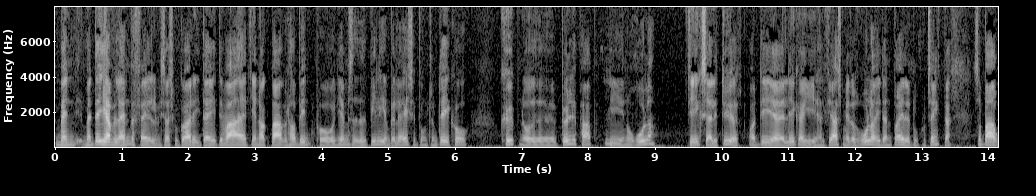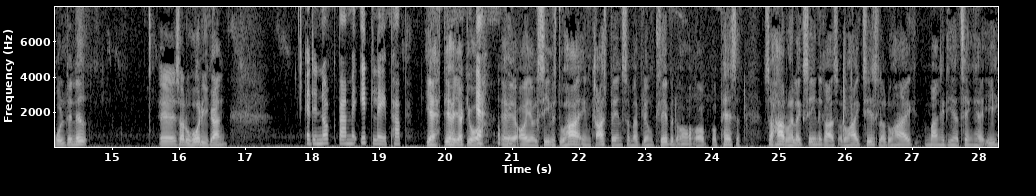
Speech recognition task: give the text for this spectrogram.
men, men det, jeg vil anbefale, hvis jeg skulle gøre det i dag, det var, at jeg nok bare vil hoppe ind på en hjemmeside, der hedder billigemballage.dk, købe noget øh, bølgepap mm. i nogle ruller. Det er ikke særlig dyrt, og det uh, ligger i 70 meters ruller i den bredde, du kunne tænke dig. Så bare rulle det ned, uh, så er du hurtigt i gang. Er det nok bare med et lag pap? Ja, det har jeg gjort. Ja, okay. uh, og jeg vil sige, hvis du har en græsplæne, som er blevet klippet og, og, og passet, så har du heller ikke senegræs, og du har ikke tisler, og du har ikke mange af de her ting her i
